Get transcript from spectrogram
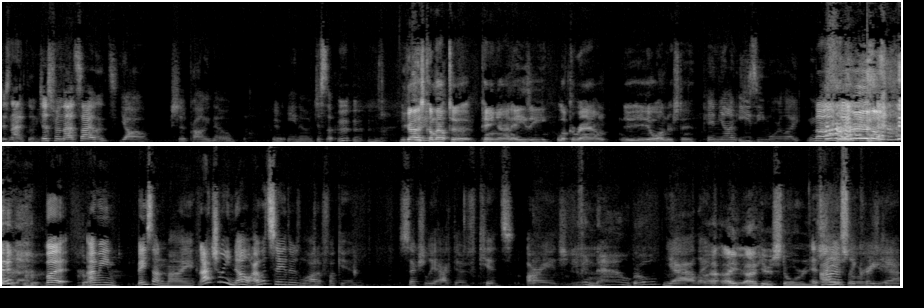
Just not including just from that silence, y'all should probably know. Ew. You know, just a mm mm mm. you guys come out to Piñon AZ, look around, you, you'll understand. Piñon easy, more like For no. real. but I mean, based on my actually no, I would say there's a lot of fucking sexually active kids our age. Even now, bro. Yeah, like I, I, I hear stories. it's honestly stories, crazy. yeah.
